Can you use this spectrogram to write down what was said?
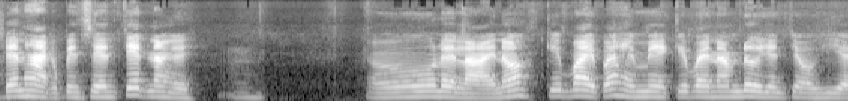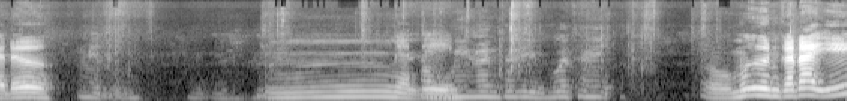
แสนห้าก็เป็นแสนเจ็ดนังเลยอืมโอ้หลายๆเนาะเก็บไว้ไปให้แม่เก็บไว้น้ำเด้อยันเจ้าเฮียเด้อเมนเองอืมแม่นเองมีเงินเท่านี้เพื่อเท่านี้โอ้มื้ออื่นก็ได้อี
